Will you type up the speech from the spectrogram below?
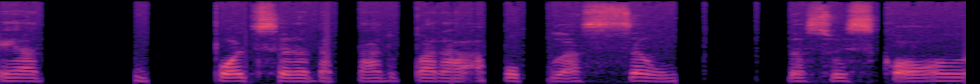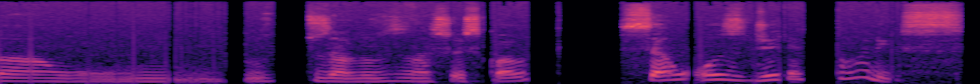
é, pode ser adaptado para a população da sua escola, um, dos alunos na sua escola, são os diretores,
